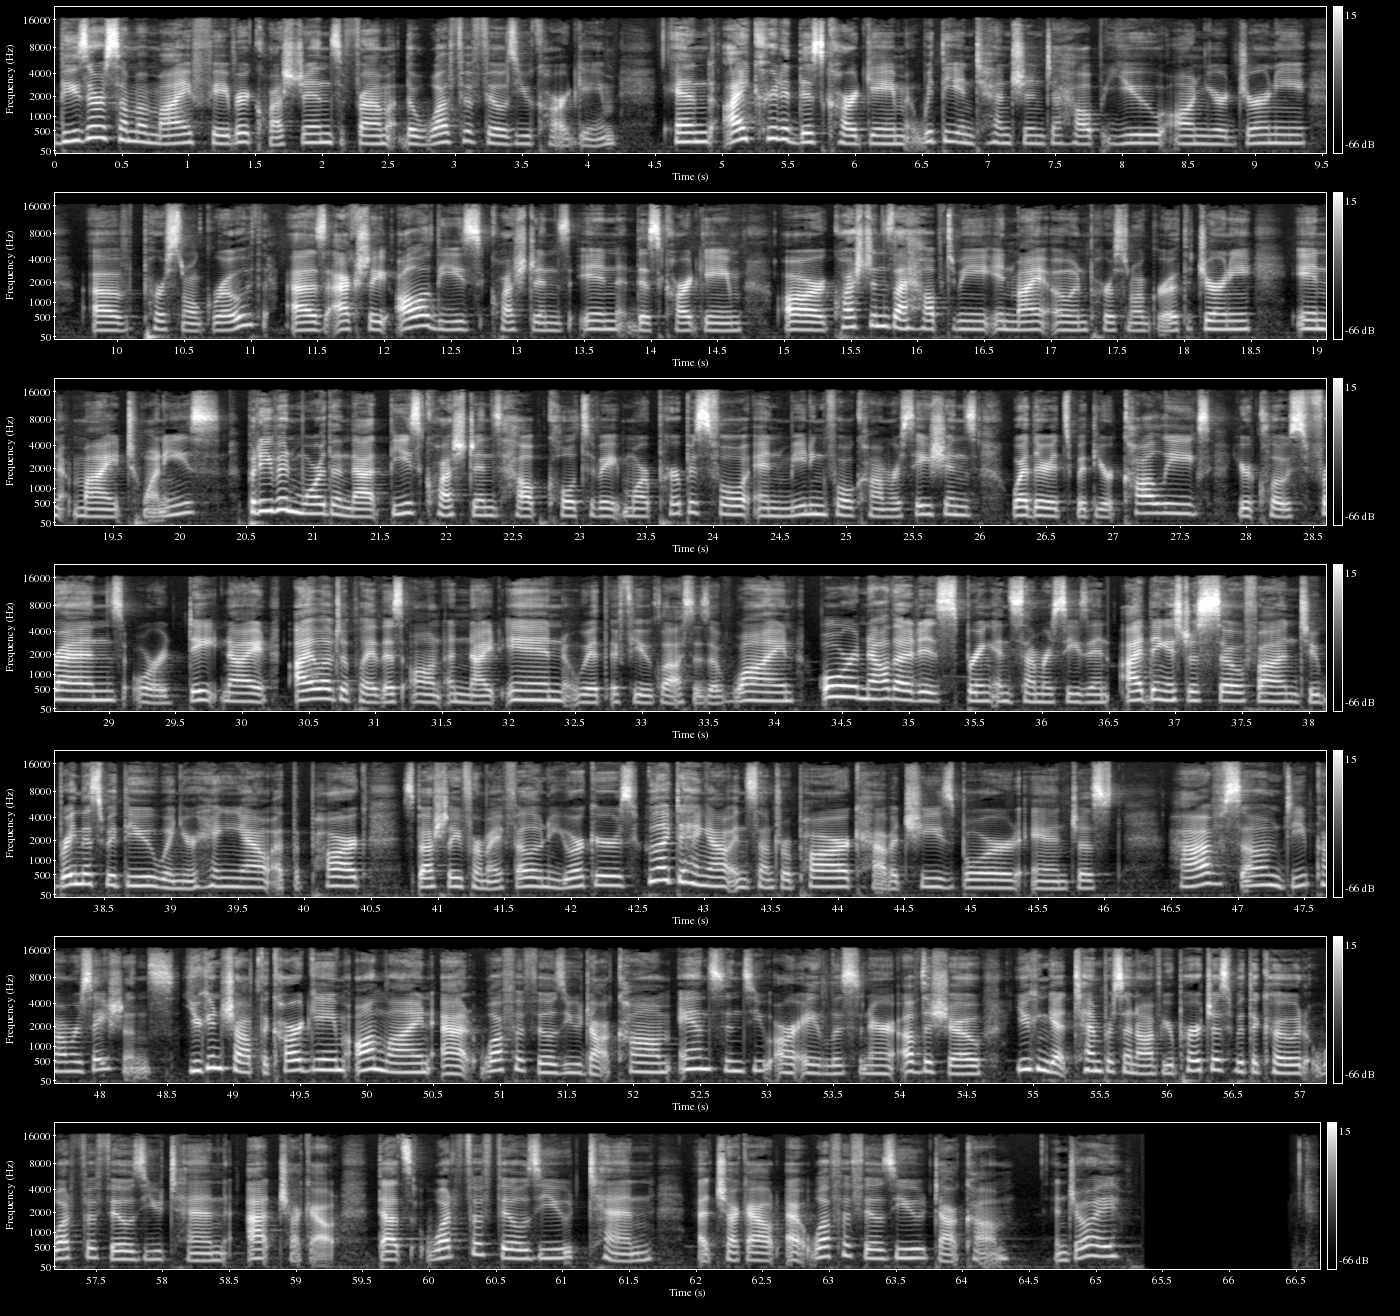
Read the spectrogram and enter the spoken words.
These are some of my favorite questions from the What Fulfills You card game. And I created this card game with the intention to help you on your journey of personal growth, as actually all of these questions in this card game are questions that helped me in my own personal growth journey in my 20s. But even more than that, these questions help cultivate more purposeful and meaningful conversations, whether it's with your colleagues, your close friends, or date night. I love to play this on a night in with a few glasses of wine, or now that it is spring and summer season, I think it's just so fun to bring this with you when you're hanging out at the park, especially for my fellow New Yorkers who like to hang out in Central Park, have a cheese board, and just have some deep conversations. You can shop the card game online at whatfulfillsyou.com, and since you are a listener of the show, you can get 10% off your purchase with the code whatfulfillsyou10 at checkout. That's whatfulfillsyou10 at checkout at whatfulfillsyou.com. Enjoy!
